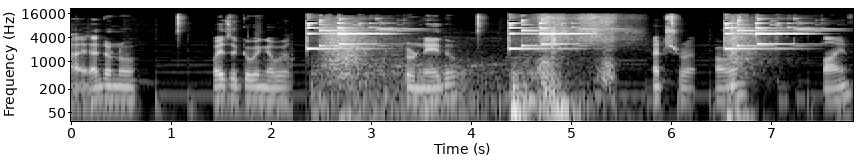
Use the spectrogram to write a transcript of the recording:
I, I don't know. Why is it going away? Tornado. Natural power. Slime.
